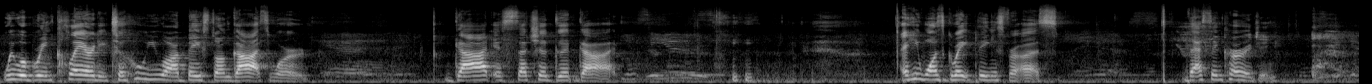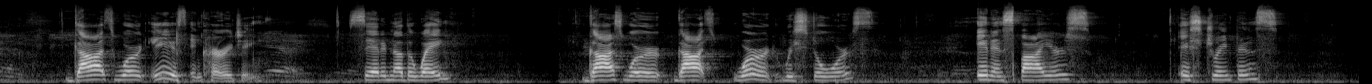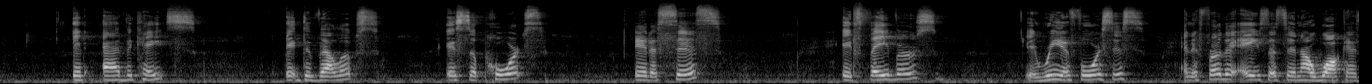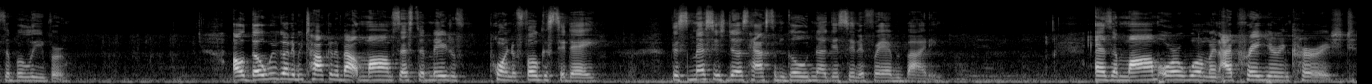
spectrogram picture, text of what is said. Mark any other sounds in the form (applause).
we will bring clarity to who you are based on God's word. God is such a good God. (laughs) and He wants great things for us. That's encouraging. God's word is encouraging. Said another way, God's word, God's word restores, it inspires, it strengthens, it advocates, it develops, it supports, it assists, it favors, it reinforces, and it further aids us in our walk as a believer. Although we're going to be talking about moms, that's the major point of focus today, this message does have some gold nuggets in it for everybody. As a mom or a woman, I pray you're encouraged.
